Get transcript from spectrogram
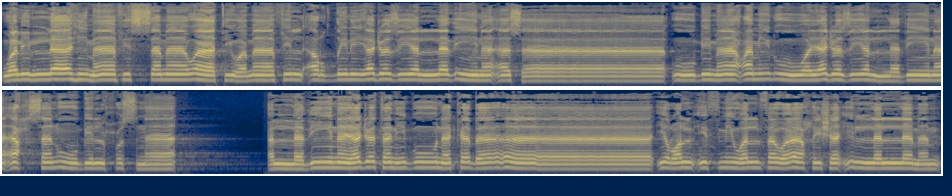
ولله ما في السماوات وما في الأرض ليجزي الذين أساءوا بما عملوا ويجزي الذين أحسنوا بالحسنى. الذين يجتنبون كبائر الإثم والفواحش إلا اللمم.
